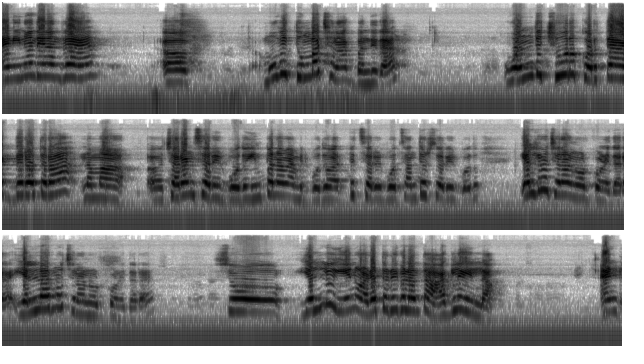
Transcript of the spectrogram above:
ಅಂಡ್ ಇನ್ನೊಂದೇನಂದ್ರೆ ಮೂವಿ ತುಂಬಾ ಚೆನ್ನಾಗಿ ಬಂದಿದೆ. ಒಂದು ಚೂರು ಕೊರತೆ ಆಗದಿರೋ ತರ ನಮ್ಮ ಚರಣ್ ಸರ್ ಇರ್ಬೋದು, ಇಂಪನ ಮ್ಯಾಮ್ ಇರ್ಬೋದು, ಅರ್ಪಿತ್ ಸರ್ ಇರ್ಬೋದು, ಸಂತೋಷ್ ಸರ್ ಇರ್ಬೋದು ಎಲ್ಲರೂ ಚೆನ್ನಾಗಿ ನೋಡ್ಕೊಂಡಿದ್ದಾರೆ. ಎಲ್ಲರನ್ನೂ ಚೆನ್ನಾಗಿ ನೋಡ್ಕೊಂಡಿದ್ದಾರೆ. ಸೊ ಎಲ್ಲೂ ಏನು ಅಡೆತಡೆಗಳಂತ ಆಗ್ಲೇ ಇಲ್ಲ. ಅಂಡ್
